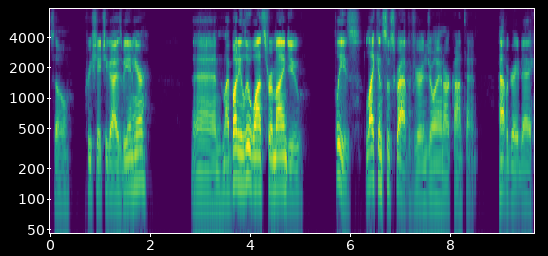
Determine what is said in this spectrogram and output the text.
So, appreciate you guys being here. And my buddy Lou wants to remind you please like and subscribe if you're enjoying our content. Have a great day.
